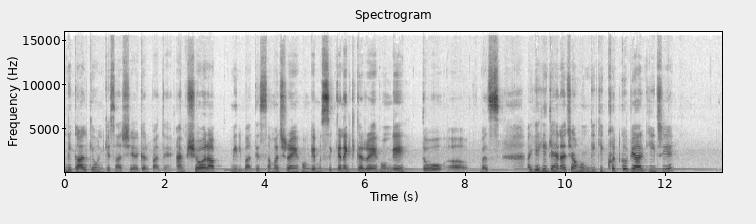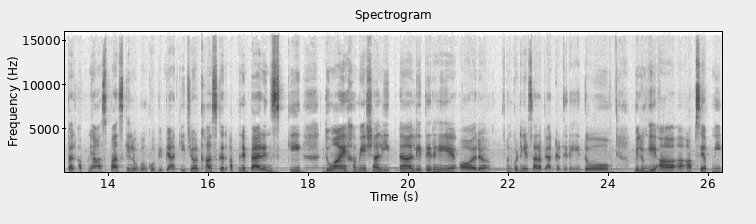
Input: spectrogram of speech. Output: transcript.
निकाल के उनके साथ शेयर कर पाते हैं। आई एम श्योर आप मेरी बातें समझ रहे होंगे मुझसे कनेक्ट कर रहे होंगे तो आ, बस यही कहना चाहूँगी कि खुद को प्यार कीजिए पर अपने आसपास के लोगों को भी प्यार कीजिए और ख़ासकर अपने पेरेंट्स की दुआएँ हमेशा लेते रहिए और उनको ढेर सारा प्यार करते रहिए। तो मिलूँगी आपसे अपनी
